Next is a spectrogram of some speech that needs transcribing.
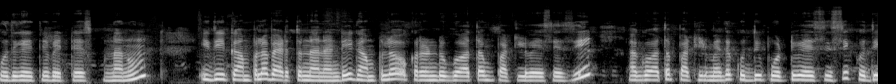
పొదుగైతే పెట్టేసుకున్నాను. ఇది గంపలో పెడుతున్నానండి. గంపలో ఒక రెండు గోతం పట్లు వేసేసి ఆ గోతం పట్ల మీద కొద్ది పొట్టు వేసేసి కొద్ది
